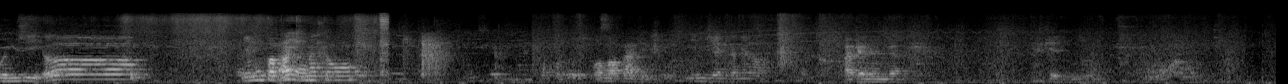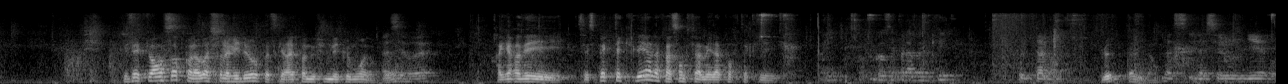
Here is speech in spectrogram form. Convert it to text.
OMG. Oh Il y a mon papa qui Ouais. m'attend. On s'en fait quelque chose. Ninja caméra. Pas qu'un ninja. J'essaie de faire en sorte qu'on la voit sur la vidéo parce qu'elle n'arrête pas de me filmer que moi. Donc, Ah, ouais. c'est vrai. Regardez, c'est spectaculaire la façon de fermer la porte à clé. Oui, surtout quand c'est pas la bonne clé. Le talent. Le talent. La, la serrurière, oui.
